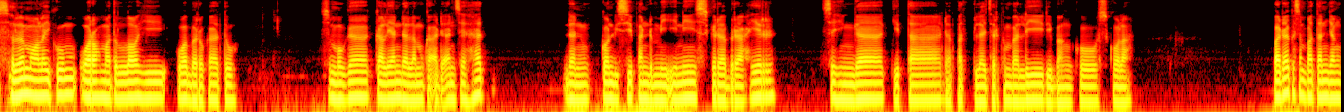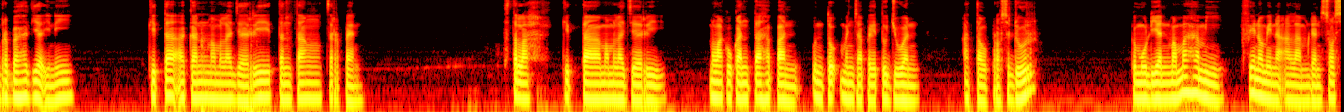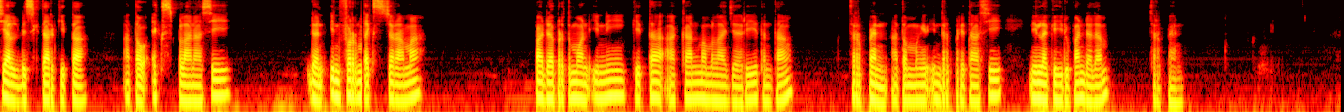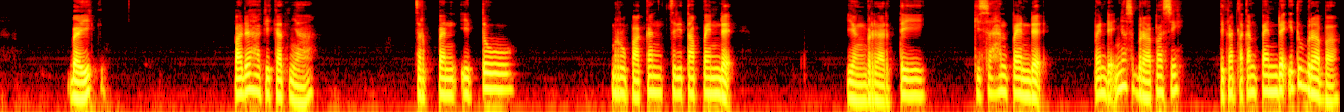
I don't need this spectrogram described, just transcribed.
Assalamualaikum warahmatullahi wabarakatuh. Semoga kalian dalam keadaan sehat dan kondisi pandemi ini segera berakhir sehingga kita dapat belajar kembali di bangku sekolah. Pada kesempatan yang berbahagia ini, kita akan mempelajari tentang cerpen. Setelah kita mempelajari melakukan tahapan untuk mencapai tujuan atau prosedur, kemudian memahami fenomena alam dan sosial di sekitar kita atau eksplanasi dan informasi ceramah. Pada pertemuan ini kita akan mempelajari tentang cerpen atau menginterpretasi nilai kehidupan dalam cerpen. Baik, pada hakikatnya cerpen itu merupakan cerita pendek yang berarti kisahan pendek. Pendeknya seberapa sih? Dikatakan pendek itu berapa?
